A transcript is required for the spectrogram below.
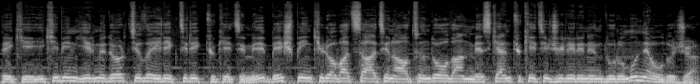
Peki 2024 yılı elektrik tüketimi 5000 kWh'in altında olan mesken tüketicilerinin durumu ne olacak?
